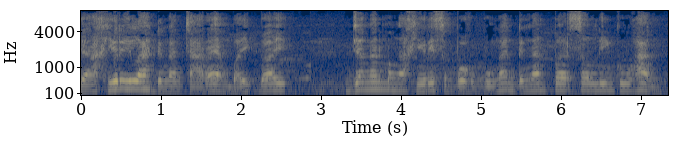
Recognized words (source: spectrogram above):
ya akhirilah dengan cara yang baik-baik. Jangan mengakhiri sebuah hubungan dengan perselingkuhan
